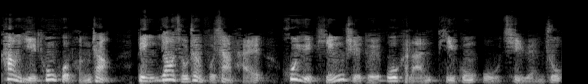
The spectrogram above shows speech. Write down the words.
抗议通货膨胀，并要求政府下台，呼吁停止对乌克兰提供武器援助。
